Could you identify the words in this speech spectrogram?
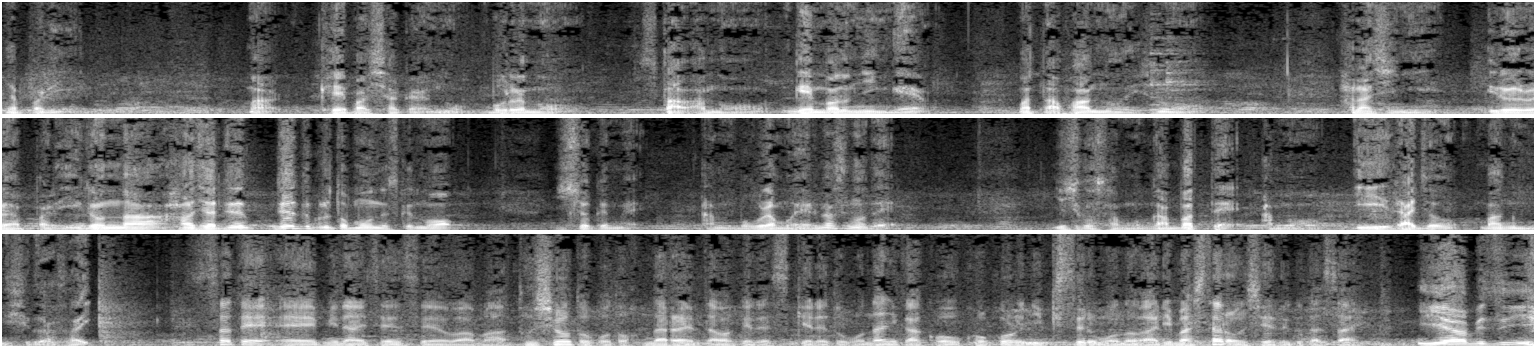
やっぱり、まあ、競馬社会の僕らのスタあの現場の人間またファンの人の話にいろいろやっぱりいろんな話が出てくると思うんですけども一生懸命あの僕らもやりますのでよしこさんも頑張ってあのいいラジオ番組にしてください。さて、えー、南井先生は、まあ、年男となられたわけですけれども何かこう心に期するものがありましたら教えてくださいいや別に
